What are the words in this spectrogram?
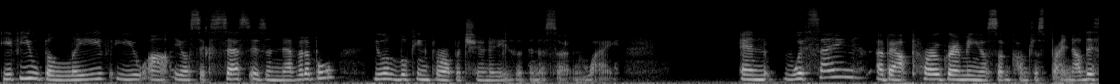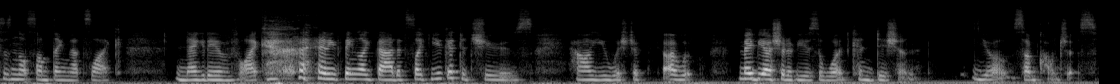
If you believe you are your success is inevitable, you are looking for opportunities within a certain way. And we're saying about programming your subconscious brain, now this is not something that's like negative, like anything like that. It's like you get to choose how you wish to. Maybe I should have used the word condition your subconscious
